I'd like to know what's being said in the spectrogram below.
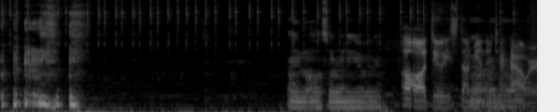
I'm also running over there. Oh, dude, he stunned me on the Uh, no. tower.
